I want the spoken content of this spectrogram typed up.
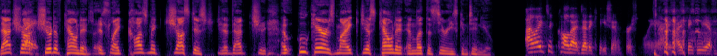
That shot right. should have counted. It's like cosmic justice. That should, uh, who cares, Mike? Just count it and let the series continue. I like to call that dedication. Personally, I, I think we have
